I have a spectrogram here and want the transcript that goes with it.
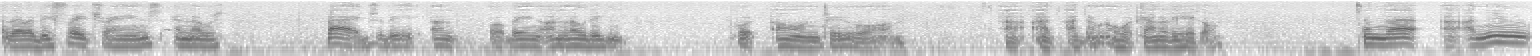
there would be freight trains, and those bags would be un, uh, being unloaded and put on to, um, I, I, I, don't know what kind of vehicle. And that, uh, I knew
